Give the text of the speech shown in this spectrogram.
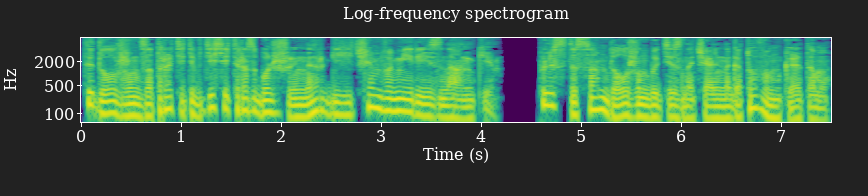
ты должен затратить в десять раз больше энергии, чем в мире изнанки. Плюс ты сам должен быть изначально готовым к этому,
